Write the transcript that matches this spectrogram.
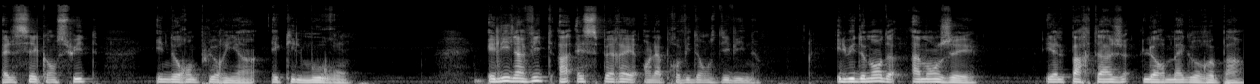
Elle sait qu'ensuite ils n'auront plus rien et qu'ils mourront. Élie l'invite à espérer en la providence divine. Il lui demande à manger, et elle partage leur maigre repas.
